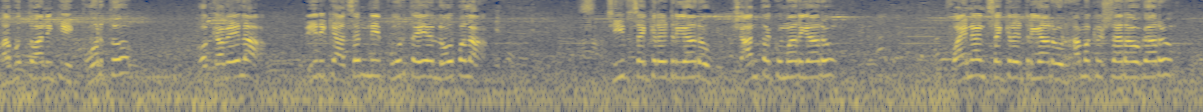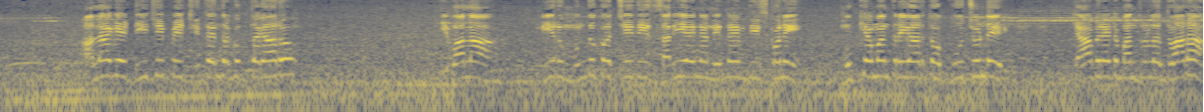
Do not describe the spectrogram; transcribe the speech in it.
ప్రభుత్వానికి కోరుతూ ఒకవేళ వీరికి అసెంబ్లీ పూర్తయ్యే లోపల చీఫ్ సెక్రటరీ గారు శాంతకుమార్ గారు ఫైనాన్స్ సెక్రటరీ గారు రామకృష్ణారావు గారు అలాగే డీజీపీ జితేంద్ర గుప్తా గారు ఇవాళ మీరు ముందుకొచ్చేది సరి అయిన నిర్ణయం తీసుకొని ముఖ్యమంత్రి గారితో కూర్చుండి కేబినెట్ మంత్రుల ద్వారా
